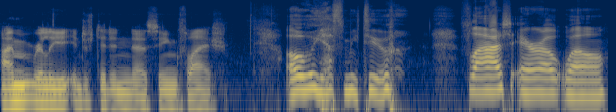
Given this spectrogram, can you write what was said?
I'm really interested in uh, seeing Flash. Oh yes, me too. Flash, Arrow. Well,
